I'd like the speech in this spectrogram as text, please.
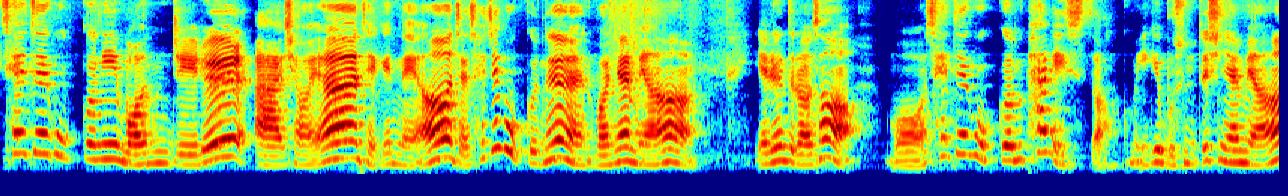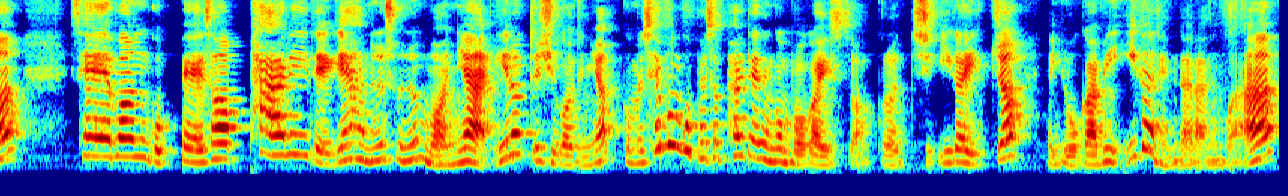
세제곱근이 뭔지를 아셔야 되겠네요. 자, 세제곱근은 뭐냐면 예를 들어서 뭐 세제곱근 8이 있어. 그럼 이게 무슨 뜻이냐면 세 번 곱해서 8이 되게 하는 수는 뭐냐? 이런 뜻이거든요. 그러면 세 번 곱해서 8 되는 건 뭐가 있어? 그렇지. 2가 있죠? 요 값이 2가 된다라는 거야.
